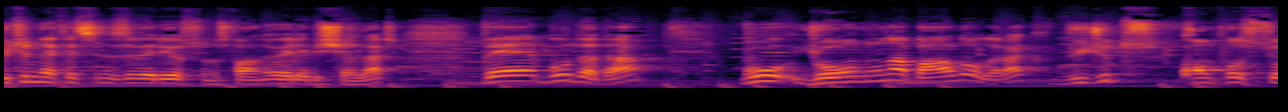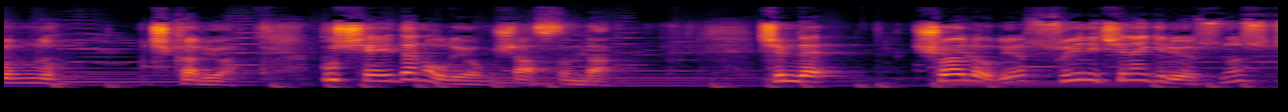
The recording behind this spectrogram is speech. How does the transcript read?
Bütün nefesinizi veriyorsunuz falan öyle bir şeyler. Ve burada da bu yoğunluğuna bağlı olarak vücut kompozisyonunu çıkarıyor. Bu şeyden oluyormuş aslında. Şimdi şöyle oluyor. Suyun içine giriyorsunuz.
